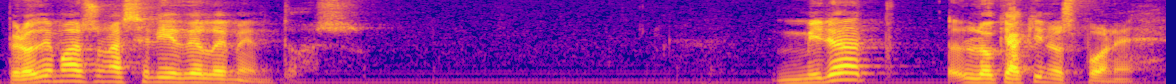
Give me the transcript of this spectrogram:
Pero además una serie de elementos. Mirad lo que aquí nos pone.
